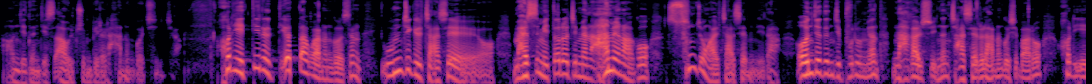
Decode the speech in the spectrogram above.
언제든지 싸울 준비를 하는 것이죠. 허리에 띠를 띄었다고 하는 것은 움직일 자세예요. 말씀이 떨어지면 아멘하고 순종할 자세입니다. 언제든지 부르면 나갈 수 있는 자세를 하는 것이 바로 허리에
